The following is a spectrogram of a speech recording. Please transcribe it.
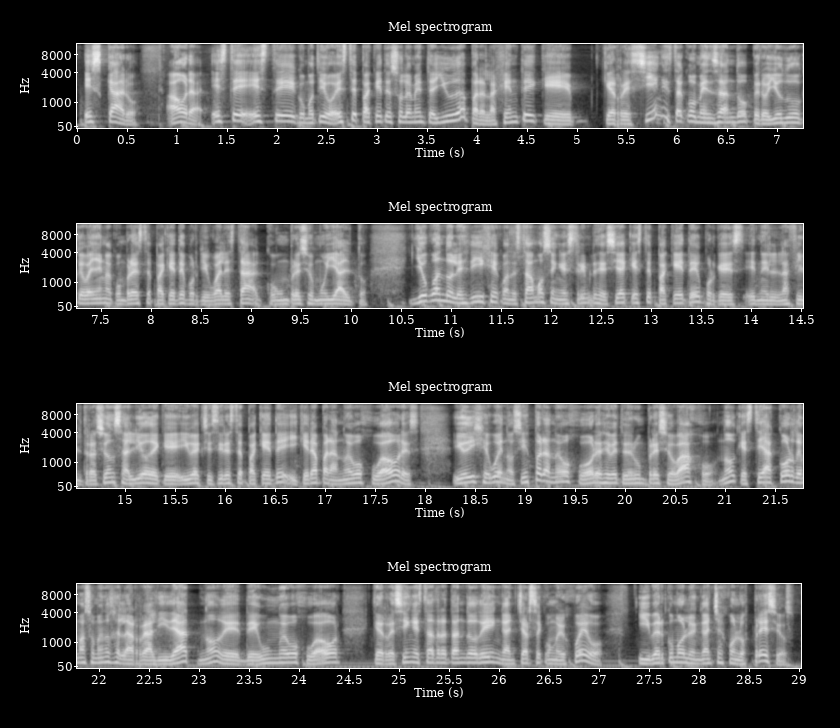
Es caro. Ahora, este, este, como te digo, este paquete solamente ayuda para la gente que que recién está comenzando, pero yo dudo que vayan a comprar este paquete porque igual está con un precio muy alto. Yo cuando les dije, cuando estábamos en stream, les decía que este paquete, porque en la filtración salió de que iba a existir este paquete y que era para nuevos jugadores. Y yo dije, bueno, si es para nuevos jugadores debe tener un precio bajo, ¿no? Que esté acorde más o menos a la realidad, ¿no? De, de un nuevo jugador que recién está tratando de engancharse con el juego y ver cómo lo enganchas con los precios.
